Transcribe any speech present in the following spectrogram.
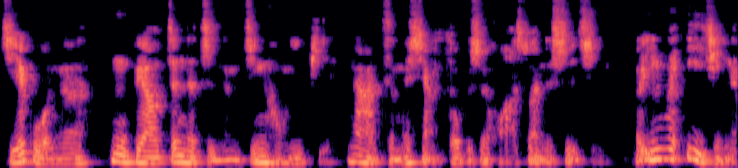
结果呢，目标真的只能惊鸿一瞥，那怎么想都不是划算的事情。而因为疫情呢，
